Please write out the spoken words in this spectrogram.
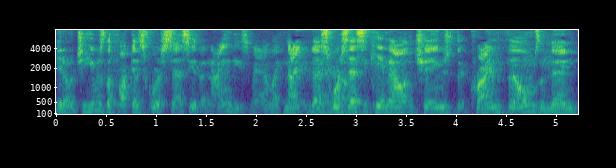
you know, he was the fucking Scorsese of the '90s, man. Like, ni- that Scorsese came out and changed the crime films, and then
